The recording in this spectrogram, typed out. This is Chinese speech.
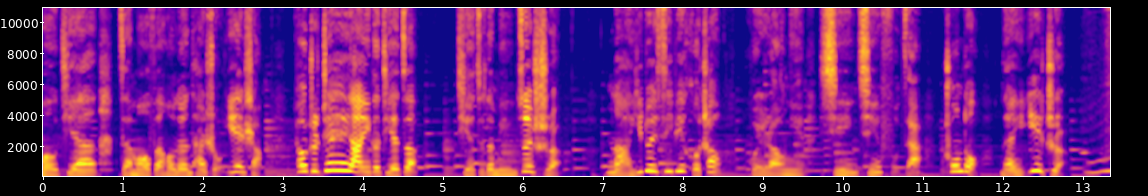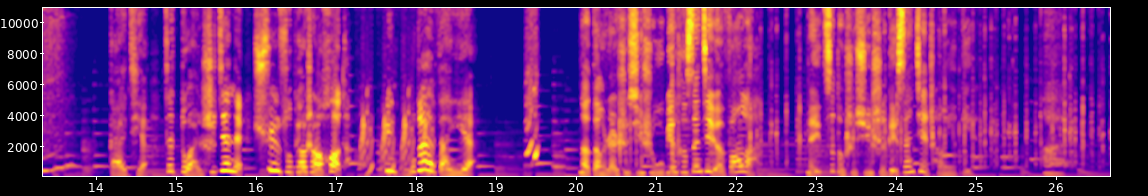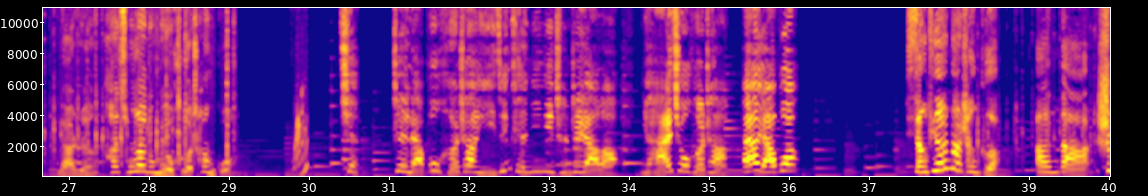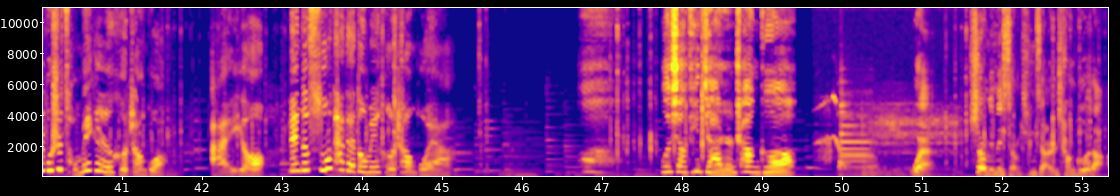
某天，在某粉红论坛首页上飘着这样一个帖子，帖子的名字是“哪一对 CP 合唱会让你心情复杂、冲动难以抑制”。该帖在短时间内迅速飘上了 Hot，并不断翻页。那当然是虚实无边和三界远方了，每次都是虚实给三界唱一滴。唉，俩人还从来都没有合唱过。切，这俩不合唱已经甜腻腻成这样了，你还求合唱，还要牙不？想听安娜唱歌，安娜是不是从没跟人合唱过？哎呦，连跟苏太太都没合唱过呀！啊，我想听假人唱歌。喂，上面那想听假人唱歌的，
